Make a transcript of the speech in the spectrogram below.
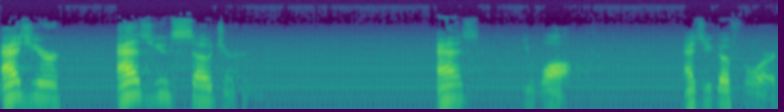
as you're as you sojourn, as you walk, as you go forward.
